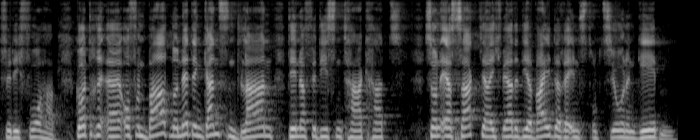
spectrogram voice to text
für dich vorhabe. Gott äh, offenbart noch nicht den ganzen Plan, den er für diesen Tag hat sondern er sagt ja, ich werde dir weitere Instruktionen geben.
